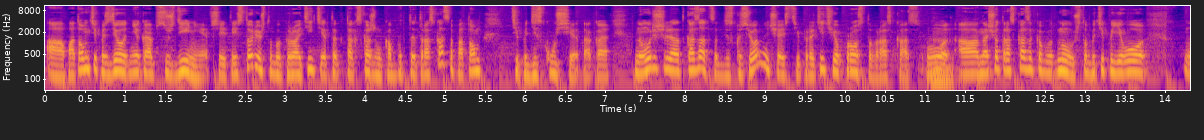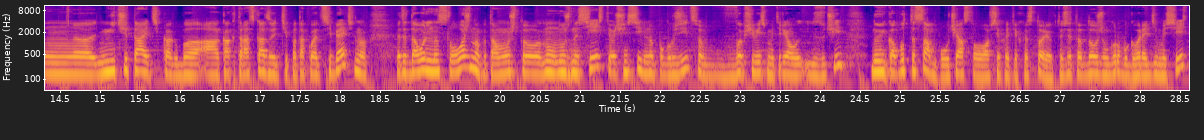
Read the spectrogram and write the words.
а потом, типа, сделать некое обсуждение всей этой истории, чтобы превратить это, так скажем, как будто это рассказ, а потом, типа, дискуссия такая. Но мы решили отказаться от дискуссионной части и превратить ее просто в рассказ. Mm. Вот. А насчет рассказа, как бы, ну, чтобы, типа, его не читать, как бы, а как-то рассказывать, типа, такой от себятину, это довольно сложно, потому что, ну, нужно сесть, очень сильно погрузиться, вообще весь материал изучить, ну, и как будто сам поучаствовал во всех этих историях. То есть это должен, грубо говоря, Дима сесть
